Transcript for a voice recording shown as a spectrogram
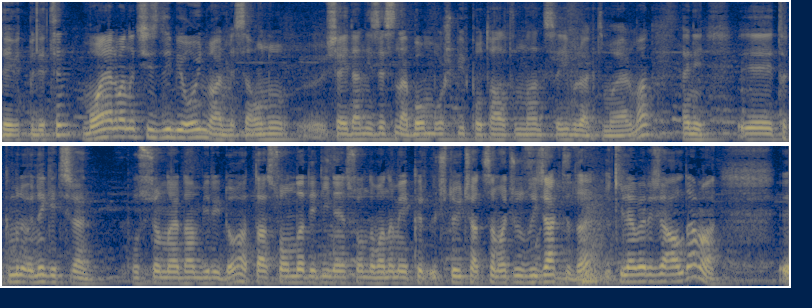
David Blatt'in. Moerman'ın çizdiği bir oyun var mesela onu e, şeyden izlesinler. Bomboş bir pota altından sayı bıraktı Moerman. Hani e, takımını öne geçiren pozisyonlardan biriydi o. Hatta sonda dediğin en sonda Vanamaker 3'te 3 atsa maçı uzayacaktı da. İki leverajı aldı ama e,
